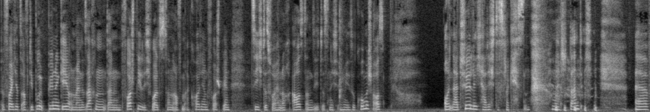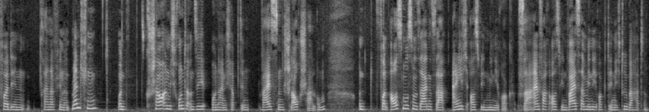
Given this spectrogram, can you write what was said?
bevor ich jetzt auf die Bühne gehe und meine Sachen dann vorspiele, ich wollte es dann auf dem Akkordeon vorspielen, ziehe ich das vorher noch aus, dann sieht es nicht irgendwie so komisch aus. Und natürlich hatte ich das vergessen. Und dann stand ich äh, vor den 300, 400 Menschen und schaue an mich runter und sehe, oh nein, ich habe den weißen Schlauchschal um. Und von außen muss man sagen, es sah eigentlich aus wie ein Minirock. Es sah einfach aus wie ein weißer Minirock, den ich drüber hatte.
